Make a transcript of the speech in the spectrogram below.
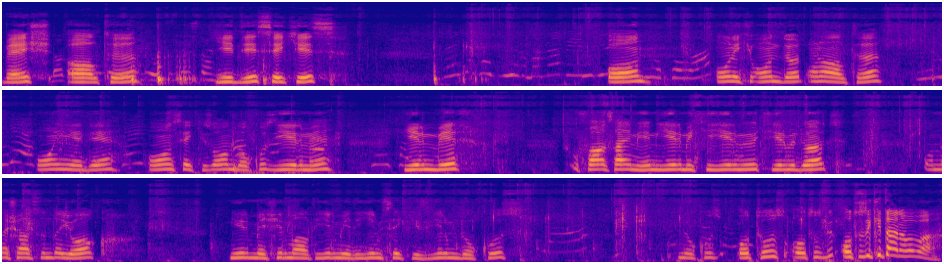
5 6 7 8 Topluyorum ama benim 10 gibi kova. 12 14 16 17 18 19 20 21 ufağı saymayayım 22 23 24 Onda şansında yok. 25 26 27 28 29 29 30 31 32 tane baba. Baba,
